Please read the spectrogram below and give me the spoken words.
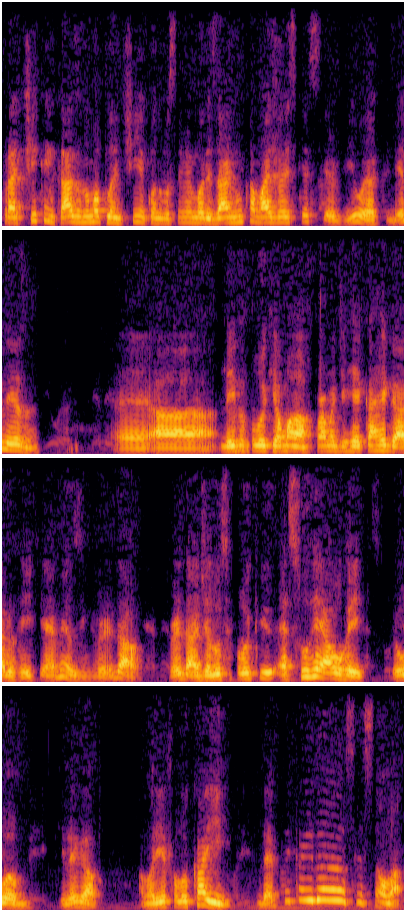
pratica em casa numa plantinha, quando você memorizar, nunca mais vai esquecer, viu? É, beleza. É, a Neiva falou que é uma forma de recarregar o reiki. É mesmo, verdade. Verdade. A Lúcia falou que é surreal o reiki. Eu amo. Que legal. A Maria falou cair. Deve ter caído a sessão lá.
